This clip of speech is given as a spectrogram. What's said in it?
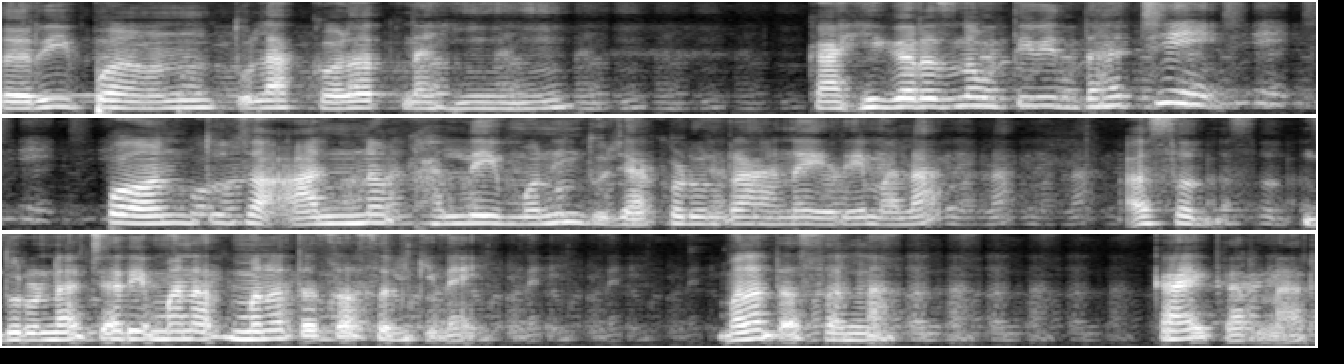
तरी पण तुला कळत नाही. काही गरज नव्हती विद्धाची पण तुझं अन्न खाल्ले म्हणून तुझ्याकडून राहणं रे मला. असं द्रोणाचार्य मनात म्हणतच असेल की नाही? म्हणत असेल ना? काय करणार?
